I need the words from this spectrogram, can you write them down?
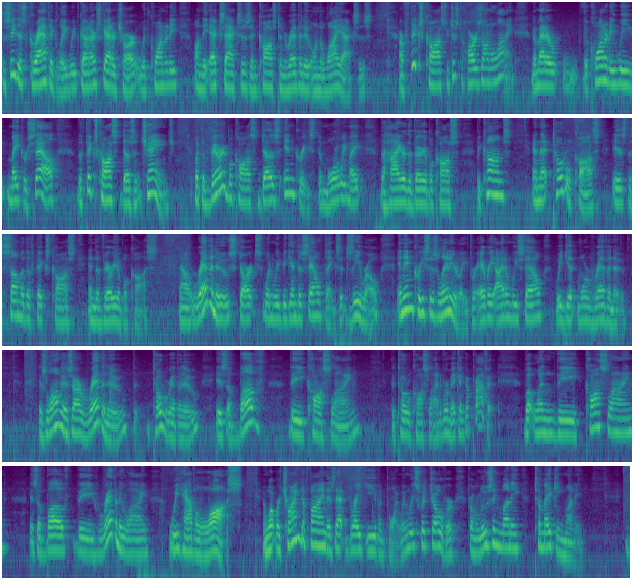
To see this graphically, we've got our scatter chart with quantity on the x-axis and cost and revenue on the y-axis. Our fixed costs are just a horizontal line. No matter the quantity we make or sell, the fixed cost doesn't change. But the variable cost does increase. The more we make, the higher the variable cost becomes. And that total cost is the sum of the fixed cost and the variable costs. Now, revenue starts when we begin to sell things at zero and increases linearly. For every item we sell, we get more revenue. As long as our revenue, the total revenue, is above the cost line, the total cost line, we're making a profit. But when the cost line is above the revenue line, we have a loss. And what we're trying to find is that break-even point. When we switch over from losing money to making money,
